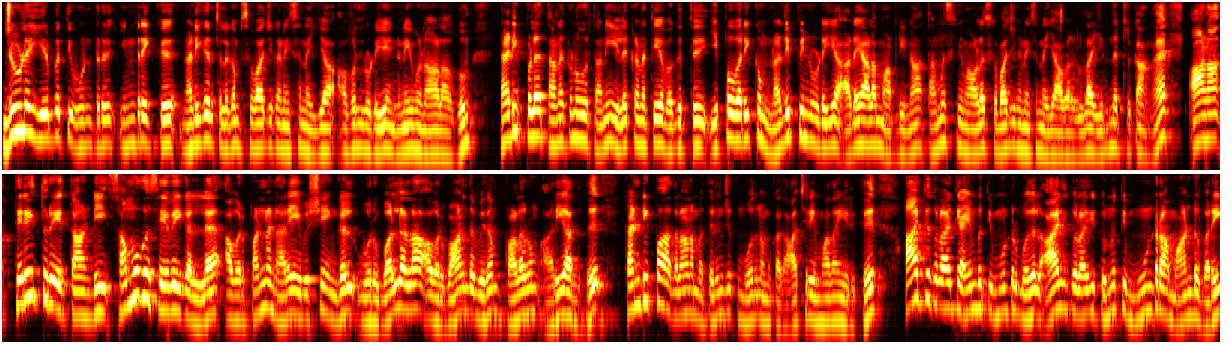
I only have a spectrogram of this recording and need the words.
ஜூலை இருபத்தி ஒன்று இன்றைக்கு நடிகர் திலகம் சிவாஜி கணேசன் ஐயா அவர்களுடைய நினைவு நாளாகும். நடிப்பில் தனக்குன்னு ஒரு தனி இலக்கணத்தையே வகுத்து இப்போ வரைக்கும் நடிப்பினுடைய அடையாளம் அப்படின்னா தமிழ் சினிமாவில் சிவாஜி கணேசன் ஐயா அவர்கள் தான் இருந்துட்டு இருக்காங்க. ஆனால் திரைத்துறையை தாண்டி சமூக சேவைகளில் அவர் பண்ண நிறைய விஷயங்கள் ஒரு வள்ளலாக அவர் வாழ்ந்த விதம் பலரும் அறியாதது. கண்டிப்பாக அதெல்லாம் நம்ம தெரிஞ்சுக்கும் போது நமக்கு அது ஆச்சரியமாக தான் இருக்குது ஆயிரத்தி தொள்ளாயிரத்தி ஐம்பத்தி மூன்று முதல் ஆயிரத்தி தொள்ளாயிரத்தி தொண்ணூற்றி மூன்றாம் ஆண்டு வரை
